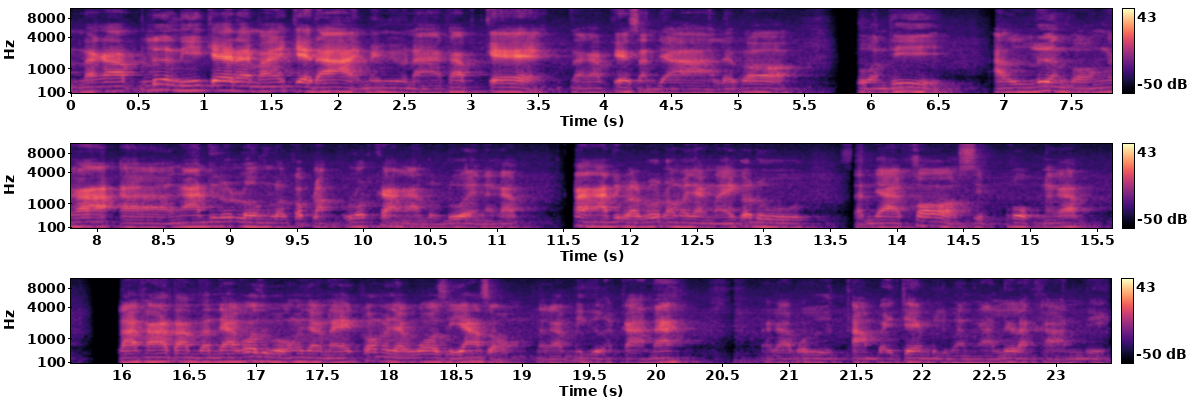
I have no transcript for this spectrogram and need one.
ๆนะครับ เรื่องนี้แก้ได้ไหมแก้ได้ไม่มีปัญหาครับ แก้นะครับ แก้สัญญาแล้วก็ส่วนที่อันเรื่องของค่างานที่ลดลง เราก็ปรับลดค่างานลงด้วยนะครับ ค่างานที่ปรับลดออกมาจากไหนก็ดูสัญญาข้อ 16 นะครับ ราคาตามสัญญาข้อ 16 มาจากไหน ก็มาจากว452นะครับ นี่คือหลักการนะนะครับ ก็คือตามไปแจ้งปริมาณงานและราคานั่นเอง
